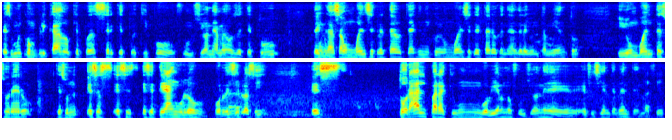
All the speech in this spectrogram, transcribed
es muy complicado que puedas hacer que tu equipo funcione a menos de que tú tengas a un buen secretario técnico y un buen secretario general del ayuntamiento y un buen tesorero, que son esos- ese, ese triángulo, por decirlo así, es toral para que un gobierno funcione eficientemente. ¿no? Así es.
